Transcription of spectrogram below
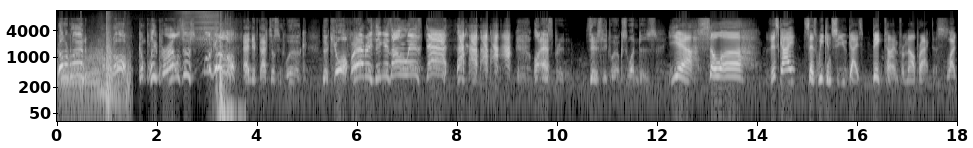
Colorblind? Walk it off. Complete paralysis? Walk it off. And if that doesn't work, the cure for everything is always death! or aspirin. Seriously, it works wonders. Yeah, so, uh, This guy says we can sue you guys big time for malpractice. Like,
